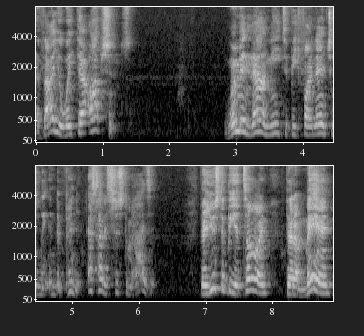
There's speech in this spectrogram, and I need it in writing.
evaluate their options. Women now need to be financially independent. That's how the system has it. There used to be a time that a man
